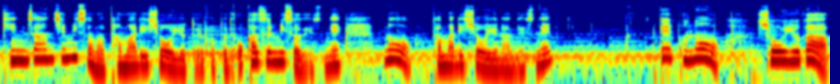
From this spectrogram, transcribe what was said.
金山寺味噌のたまり醤油ということでおかず味噌ですねのたまり醤油なんですね。でこの醤油が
